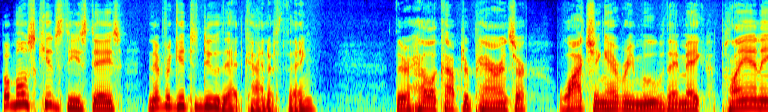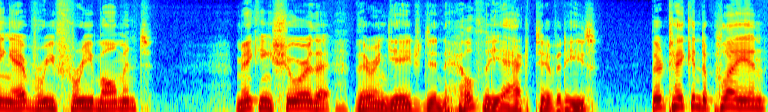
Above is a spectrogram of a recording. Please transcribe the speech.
But most kids these days never get to do that kind of thing. Their helicopter parents are watching every move they make, planning every free moment. making sure that they're engaged in healthy activities. They're taken to play in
